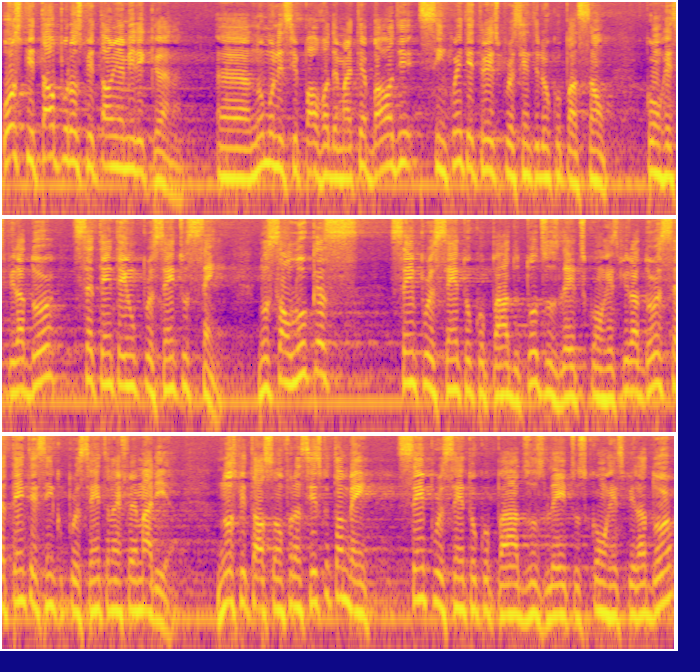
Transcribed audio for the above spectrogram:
Hospital por hospital em Americana. Uh, no municipal Valdemar Tebaldi, 53% de ocupação com respirador, 71% sem. No São Lucas, 100% ocupado todos os leitos com respirador, 75% na enfermaria. No Hospital São Francisco também, 100% ocupados os leitos com respirador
